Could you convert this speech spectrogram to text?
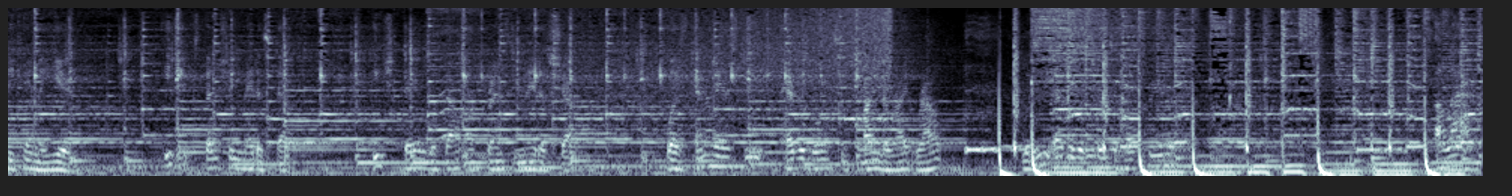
became a year. Each extension made us doubt. Each day without our friends made us shout. Was NISD ever going to find the right route? Would we ever return to health careers? Alas,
